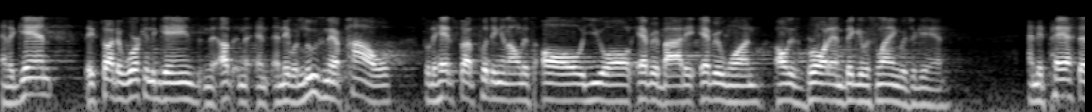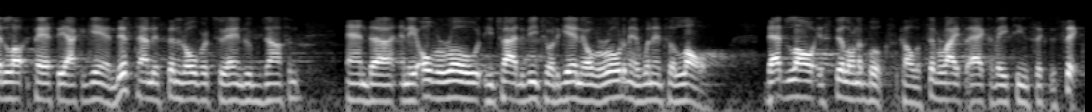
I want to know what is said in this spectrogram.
And again, they started working the games and, the other, and, and they were losing their power so they had to start putting in all this all, you all, everybody, everyone, all this broad, ambiguous language again. And they passed that law, passed the act again. This time they sent it over to Andrew Johnson, and, uh, and they overrode, he tried to veto it again, they overrode him and it went into law. That law is still on the books called the Civil Rights Act of 1866.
